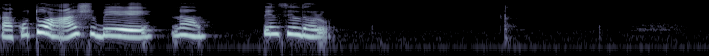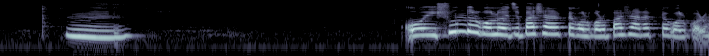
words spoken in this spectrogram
কাকু তো আসবে। নাও, পেন্সিল ধরো। হুম। ওই সুন্দর গোল হয়েছে, পাশে আর একটা গোল করো, পাশে আর একটা গোল করো।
